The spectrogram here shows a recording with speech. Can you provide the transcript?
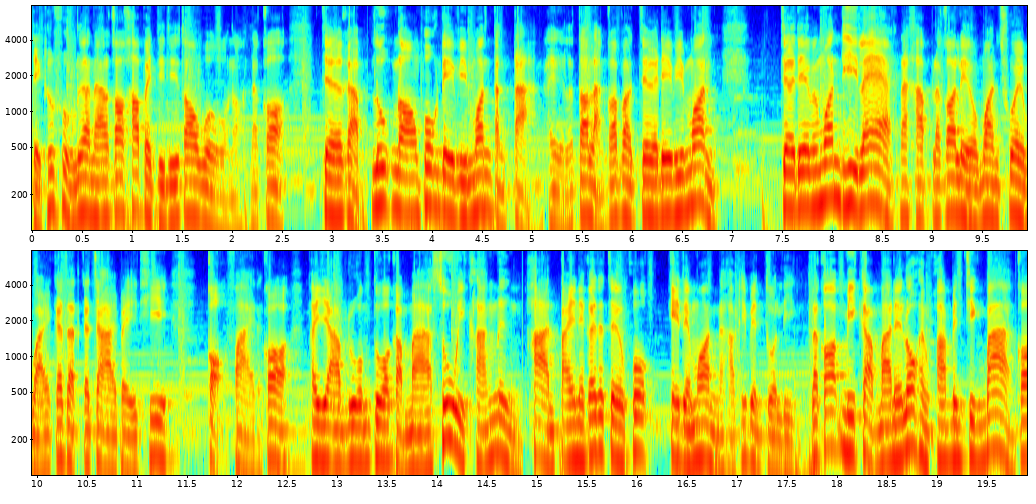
เด็กทุกถูกเรื่องนะแล้วก็เข้าไปดิจิตอลเวิลด์เนาะแล้วก็เจอกับลูกน้องพวกเดวิมอนต่างๆเออแล้วตอนหลังก็มาเจอเดวิมอน เจอเดมอนทีแรกนะครับ แล้วก็เลวมอนช่วยไว้กระจัดกระจายไปที่เกาะไฟแล้วก็พยายามรวมตัวกลับมาสู้อีกครั้งหนึ่ง ผ่านไปเนี่ยก็จะเจอพวกเอเดมอนนะครับที่เป็นตัวลิง แล้วก็มีกลับมาในโลกแห่งความเป็นจริงบ้าง ก็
